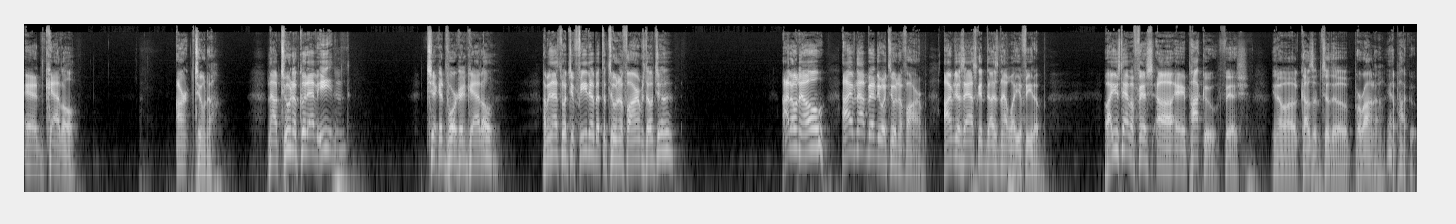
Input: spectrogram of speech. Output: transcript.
and cattle aren't tuna. Now, tuna could have eaten chicken, pork, and cattle. I mean, that's what you feed them at the tuna farms, don't you? I don't know. I have not been to a tuna farm. I'm just asking, doesn't that what you feed them? Well, I used to have a fish, uh, a pacu fish, you know, a cousin to the piranha. Yeah, pacu.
